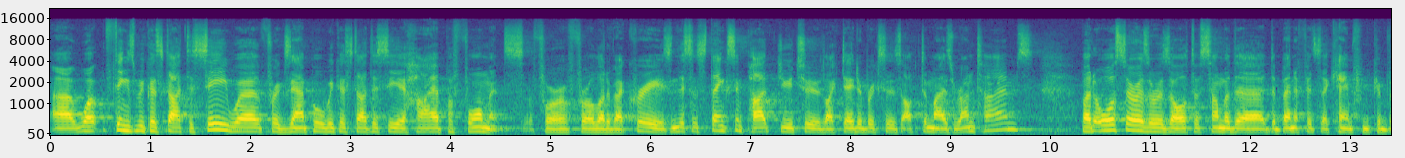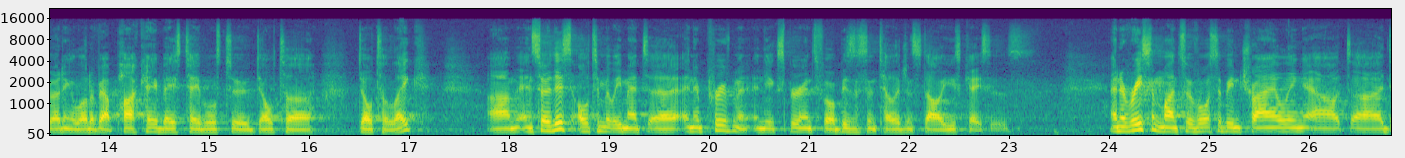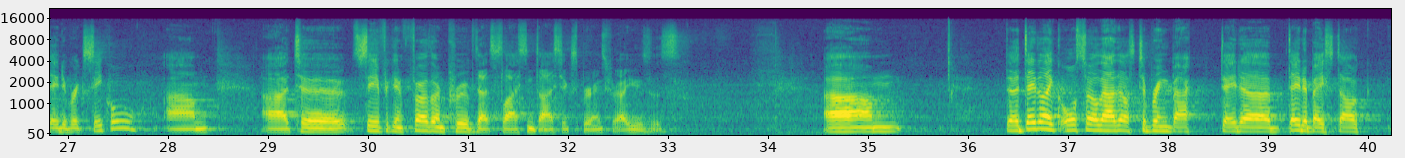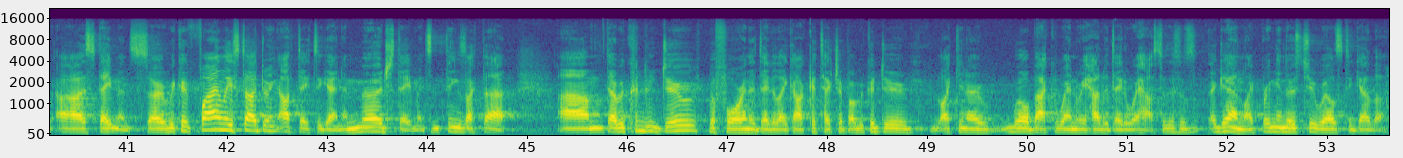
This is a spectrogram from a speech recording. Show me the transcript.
Uh, what things we could start to see were, for example, we could start to see a higher performance for, for a lot of our queries. And this is thanks in part due to like Databricks' optimized runtimes, but also as a result of some of the, the benefits that came from converting a lot of our Parquet-based tables to Delta, Delta Lake. Um, and so this ultimately meant uh, an improvement in the experience for business intelligence style use cases. And in recent months, we've also been trialing out uh, Databricks SQL um, uh, to see if we can further improve that slice and dice experience for our users. Um, the data lake also allowed us to bring back data, database style uh, statements. So we could finally start doing updates again and merge statements and things like that um, that we couldn't do before in the data lake architecture, but we could do like, you know, well back when we had a data warehouse. So this is, again, like bringing those two worlds together.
